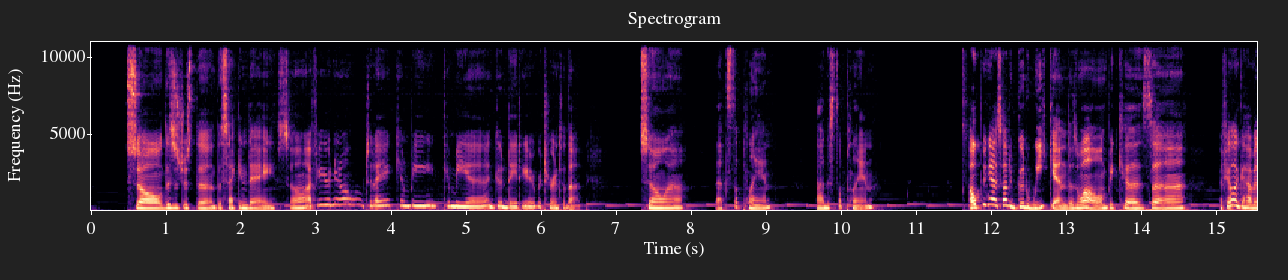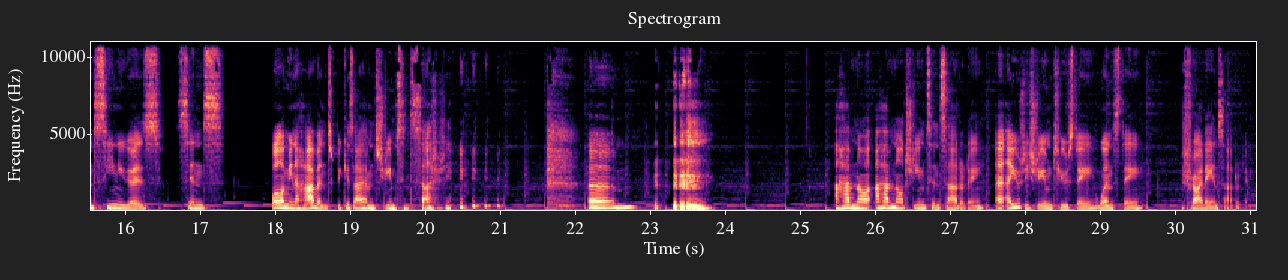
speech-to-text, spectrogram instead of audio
so this is just the the second day. So I figured, you know, today can be can be a good day to return to that. So uh, that's the plan. That is the plan. I hope you guys had a good weekend as well, because uh, I feel like I haven't seen you guys since. Well, I mean, I haven't because I haven't streamed since Saturday. um, I have not. I have not streamed since Saturday. I, I usually stream Tuesday, Wednesday, Friday, and Saturday.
